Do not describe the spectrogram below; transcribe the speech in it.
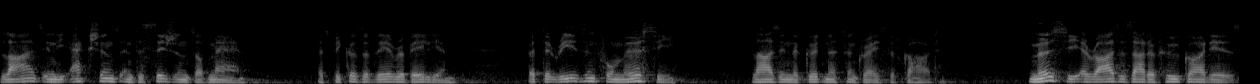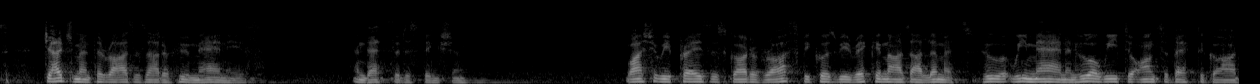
lies in the actions and decisions of man. It's because of their rebellion. But the reason for mercy lies in the goodness and grace of God. Mercy arises out of who God is. Judgment arises out of who man is. And that's the distinction. Why should we praise this God of wrath? Because we recognize our limits. Who are we man and who are we to answer back to God?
